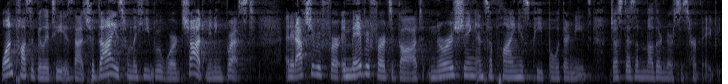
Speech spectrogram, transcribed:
One possibility is that Shaddai is from the Hebrew word shad, meaning breast. And it actually refer, it may refer to God nourishing and supplying his people with their needs, just as a mother nurses her baby.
